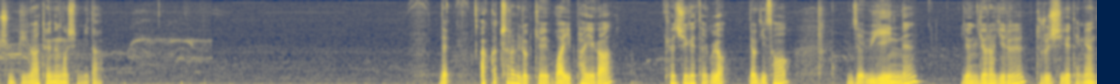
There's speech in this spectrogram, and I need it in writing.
준비가 되는 것입니다. 네, 아까처럼 이렇게 와이파이가 켜지게 되고요. 여기서 이제 위에 있는 연결하기를 누르시게 되면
